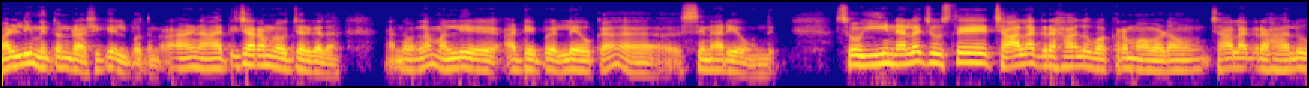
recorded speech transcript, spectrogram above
మళ్ళీ మిథున్ రాశికి వెళ్ళిపోతున్నారు. ఆయన అతిచారంలో వచ్చారు కదా అందువల్ల మళ్ళీ అటువైపు వెళ్ళే ఒక సినారియో ఉంది. సో ఈ నెల చూస్తే చాలా గ్రహాలు వక్రం అవ్వడం చాలా గ్రహాలు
